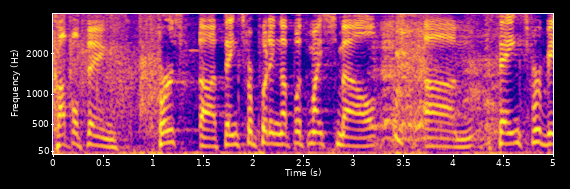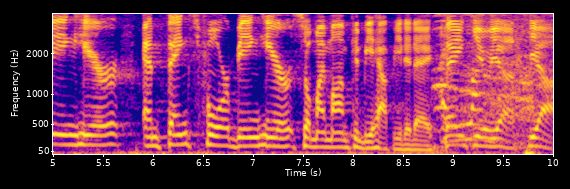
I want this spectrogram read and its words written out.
Couple things. First, uh, thanks for putting up with my smell. Um, thanks for being here, and thanks for being here so my mom can be happy today. Thank you. Yes, yeah.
